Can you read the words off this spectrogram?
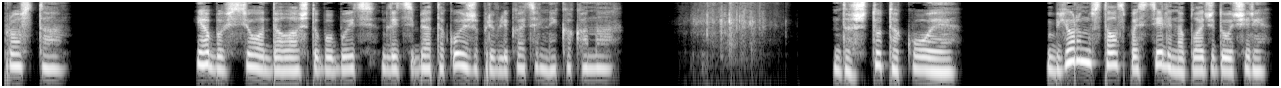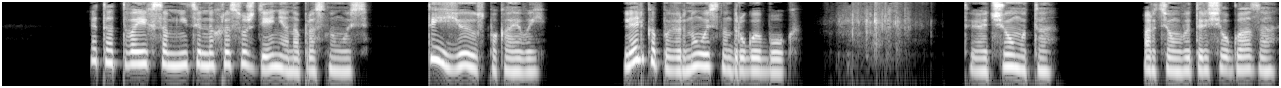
«Просто я бы все отдала, чтобы быть для тебя такой же привлекательной, как она». «Да что такое?» Бьорн встал с постели на плач дочери. Это от твоих сомнительных рассуждений она проснулась. Ты ее и успокаивай. Лелька повернулась на другой бок. Ты о чем это? Артем вытаращил глаза.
